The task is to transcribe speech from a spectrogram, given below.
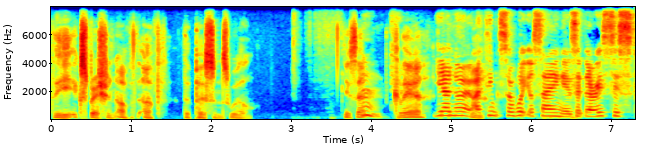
the expression of, of the person's will. Is that mm. clear? Yeah, no, yeah. I think so. What you're saying is that there is this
